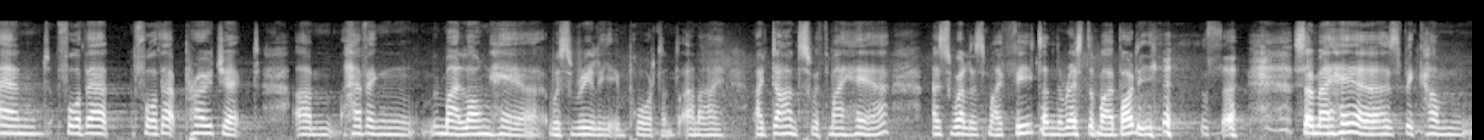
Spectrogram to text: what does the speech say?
And for that, for that project, um, having my long hair was really important. And I, I dance with my hair as well as my feet and the rest of my body. so, so my hair has become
